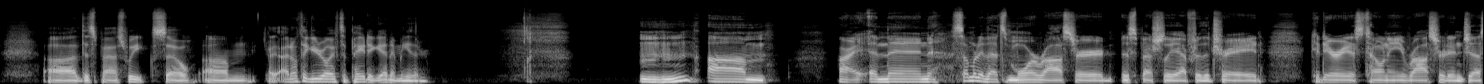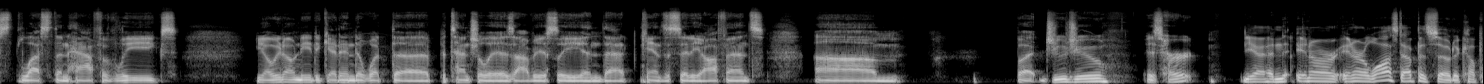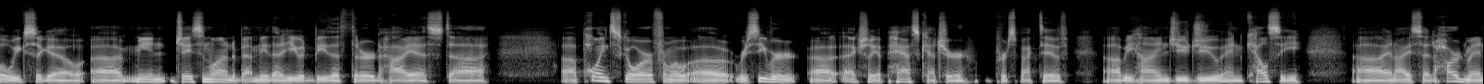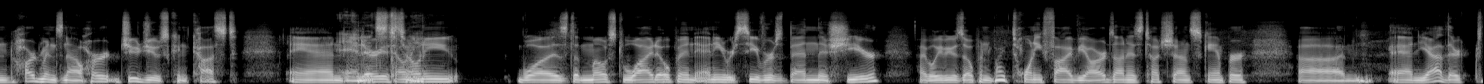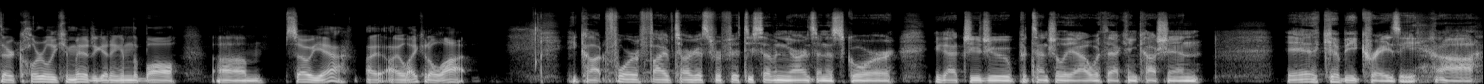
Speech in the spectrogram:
uh, this past week. So um, I, I don't think you really have to pay to get him either. Um, all right, and then somebody that's more rostered, especially after the trade, Kadarius Toney rostered in just less than half of leagues. You know, we don't need to get into what the potential is, obviously, in that Kansas City offense. Um, but Juju is hurt. Yeah, and in our in our lost episode a couple weeks ago, uh, me and Jason wanted to bet me that he would be the third highest uh, uh, point score from a, a receiver, uh, actually a pass catcher perspective, uh, behind Juju and Kelce. Uh, and I said Hardman. Hardman's now hurt. Juju's concussed, and, And Kadarius Toney. Toney was the most wide open any receiver's been this year. I believe he was open by 25 yards on his touchdown scamper. Um, and yeah, they're they're clearly committed to getting him the ball. Um, so yeah, I, I like it a lot. He caught four or five targets for 57 yards and a score. You got Juju potentially out with that concussion. It could be crazy. Uh,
